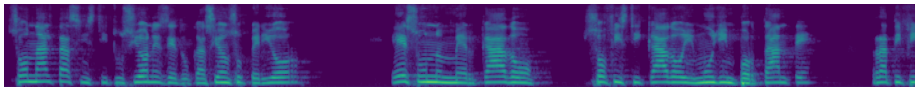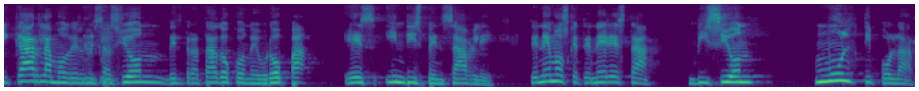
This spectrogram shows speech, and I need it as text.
son altas instituciones de educación superior, es un mercado sofisticado y muy importante. Ratificar la modernización del tratado con Europa es indispensable. Tenemos que tener esta visión multipolar.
